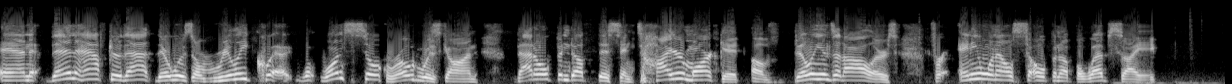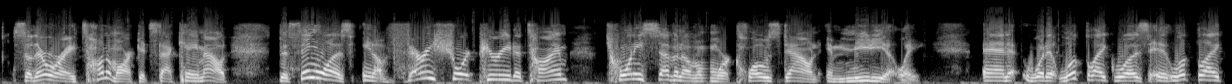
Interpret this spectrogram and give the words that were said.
And then after that, there was a really quick, once Silk Road was gone, that opened up this entire market of billions of dollars for anyone else to open up a website so there were a ton of markets that came out. The thing was, in a very short period of time, 27 of them were closed down immediately. And what it looked like was it looked like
